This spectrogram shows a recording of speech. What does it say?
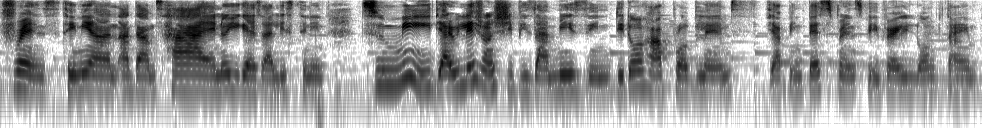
friends, Tamia and Adams. Hi, I know you guys are listening. To me, their relationship is amazing. They don't have problems. They have been best friends for a very long time,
